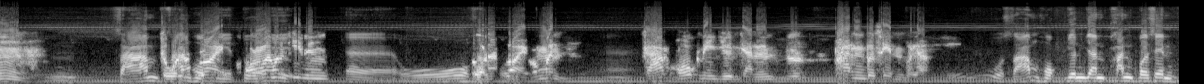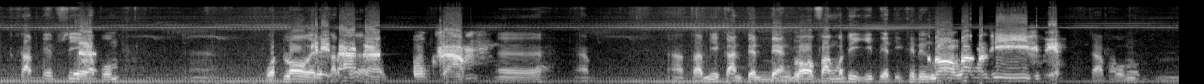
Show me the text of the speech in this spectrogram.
อืมอืมสามตัวสารัมกหกร้อยนี่ขตัอวงรางวัลที่ที่หนึ่งเออโอ้ตัวรักร้อยของมันอ่าสามหกนี่ยืนยันพันเปอร์เซ็นต์หมดแล้ว โอ้สามหกยืนยันพันเปอร์เซ็นต์ครับเอฟซีเออครับผมอ่า กดรอไว้เลนะขครับหน้าเด้อกับหกสามเออครับอ่าถ้ามีการเปลี่ยนแปลงรอฟังวันที่ยี่สิบเอ็ดอีกทีหนึ่งรอว่าวันที่ยี่สิบเอ็ดครับผมอืม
